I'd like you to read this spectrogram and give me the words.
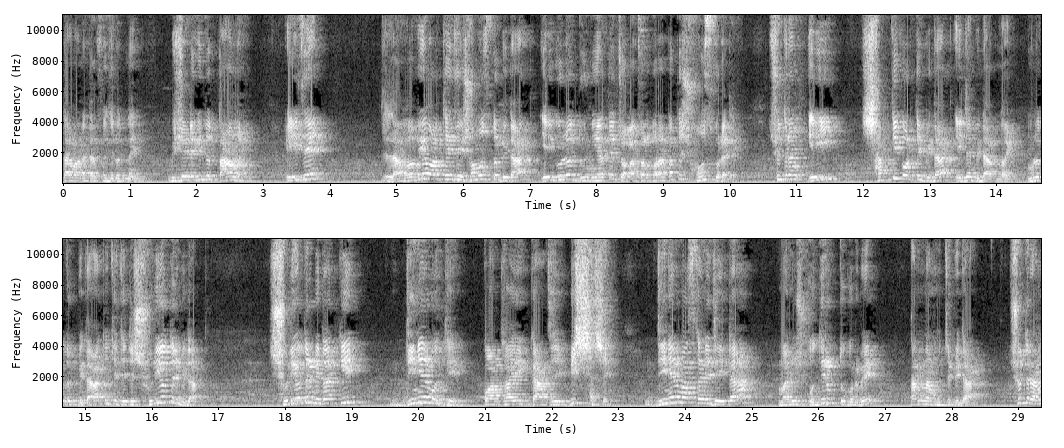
তার মানে তার ফজিলত নেই। বিষয়টা কিন্তু তা নয়। এই যে লাঘবী অর্থে যে সমস্ত বিদাত, এইগুলো দুনিয়াতে চলাচল করাটাতে সহজ করে দেয়। সুতরাং এই শাব্দিক অর্থে বিদাত, এটা বিদাত নয়। মূলত বিদাত হচ্ছে যেটা শরীয়তের বিদাত। শরীয়তের বিদাত কি? দিনের মধ্যে কথায়, কাজে, বিশ্বাসে। দিনের মাঝখানে যেটা মানুষ অতিরিক্ত করবে, তার নাম হচ্ছে বিদাত। সুতরাং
